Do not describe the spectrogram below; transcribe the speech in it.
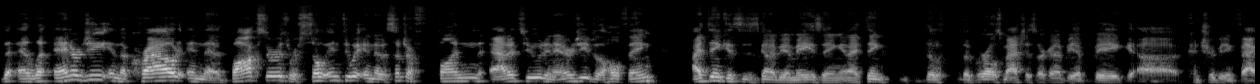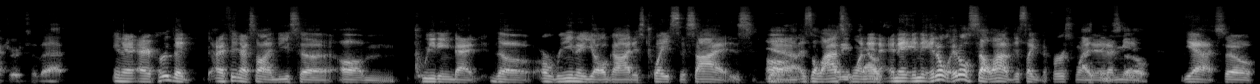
The energy in the crowd and the boxers were so into it, and it was such a fun attitude and energy to the whole thing. I think this is going to be amazing, and I think the the girls' matches are going to be a big uh, contributing factor to that. And I, I, heard that I think I saw Anisa um, tweeting that the arena y'all got is twice the size um, yeah, as the last one, and, and, and, it'll it'll sell out just like the first one I did. I mean, so. yeah. So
